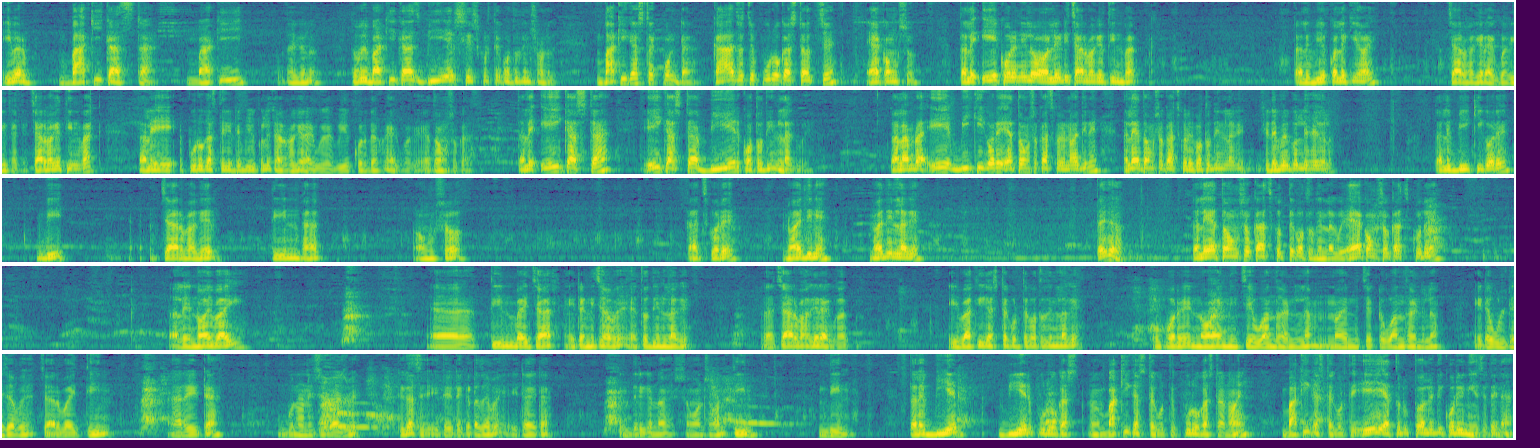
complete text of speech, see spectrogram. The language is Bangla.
এবার বাকি কাজটা, বাকি, কোথায় গেল? তবে বাকি কাজ বি এর শেষ করতে কতদিন সময় বাকি কাজটা কোনটা? কাজ হচ্ছে, পুরো কাজটা হচ্ছে এক অংশ। তাহলে এ করে নিল অলরেডি চার ভাগের তিন ভাগ। তাহলে বিয়োগ করলে কি হয়? চার ভাগের এক ভাগই থাকে। চার ভাগের তিন ভাগ, তাহলে পুরো কাজ থেকে এটা বিয়োগ করলে চার ভাগের এক ভাগে বিয়োগ করে দেখো, এক ভাগে এত অংশ কাজ। তাহলে এই কাজটা এই কাজটা বি এর কতদিন লাগবে? তাহলে আমরা এ বি কি করে? এত অংশ কাজ করে নয় দিনে। তাহলে এত অংশ কাজ করে কতদিন লাগে? সেটা বের করলে হয়ে গেল। তাহলে বি কি করে? বি চার ভাগের তিন ভাগ অংশ কাজ করে নয় দিনে, নয় দিন লাগে। তাই তো? তাহলে এত অংশ কাজ করতে কতদিন লাগবে? এক অংশ কাজ করে তাহলে নয় বাই তিন বাই চার, এটা নিচে হবে এত দিন লাগে চার ভাগের এক ভাগ। এই বাকি কাজটা করতে কতদিন লাগে? উপরে নয়, নিচে ওয়ান ধরে নিলাম। নয়ের নিচে একটা ওয়ান ধরে নিলাম। এটা উল্টে যাবে চার বাই তিন। আর এটা গুণন হিসেবে আসবে। ঠিক আছে? এটা এটা কেটে যাবে। এটা এটা। তিন তারিখে নয়, সমান সমান তিন দিন। তাহলে বিয়ের বিয়ের পুরো কাজ, বাকি কাজটা করতে, পুরো কাজটা নয়, বাকি কাজটা করতে এ এতটুকু তো অলরেডি করে নিয়েছে, তাই না?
